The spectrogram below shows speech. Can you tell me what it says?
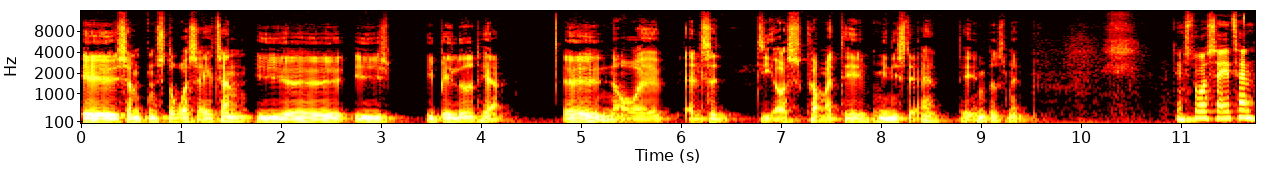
øh, som den store satan i, øh, i, i billedet her, øh, når øh, altså de også kommer, det ministerie, det er embedsmænd. Den store satan,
